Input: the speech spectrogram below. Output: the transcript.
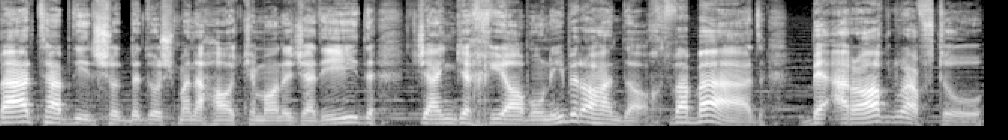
بعد تبدیل شد به دشمن حاکمان جدید جنگ خیابونی به راه انداخت و بعد به عراق رفت و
